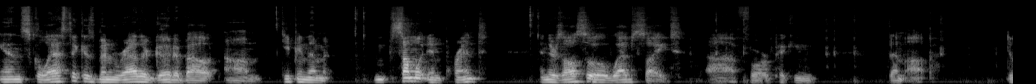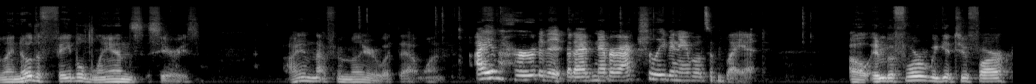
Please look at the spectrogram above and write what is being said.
and Scholastic has been rather good about um, keeping them somewhat in print. And there's also a website uh, for picking them up. Do I know the Fabled Lands series? I am not familiar with that one. I have heard of it, but I've never actually been able to play it. Oh, and before we get too far,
